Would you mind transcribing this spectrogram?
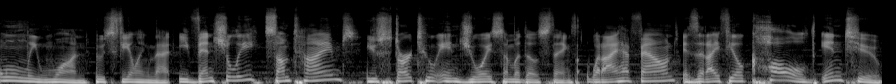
only one who's feeling that. Eventually, sometimes you start to enjoy some of those things. What I have found is that I feel called into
